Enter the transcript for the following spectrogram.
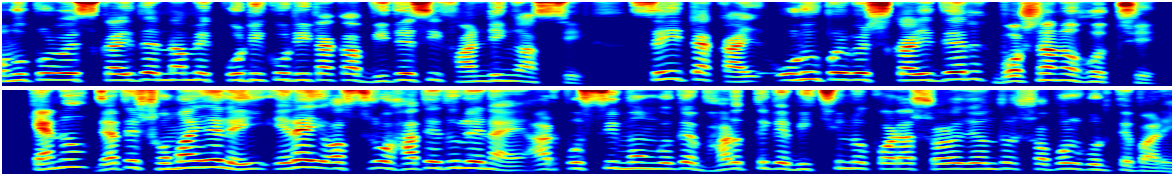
অনুপ্রবেশকারীদের নামে কোটি কোটি টাকা বিদেশি ফান্ডিং আসছে। সেই টাকায় অনুপ্রবেশকারীদের বসানো হচ্ছে। কেন? যাতে সময় এলেই এরাই অস্ত্র হাতে তুলে নেয় আর পশ্চিমবঙ্গকে ভারত থেকে বিচ্ছিন্ন করার ষড়যন্ত্র সফল করতে পারে।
